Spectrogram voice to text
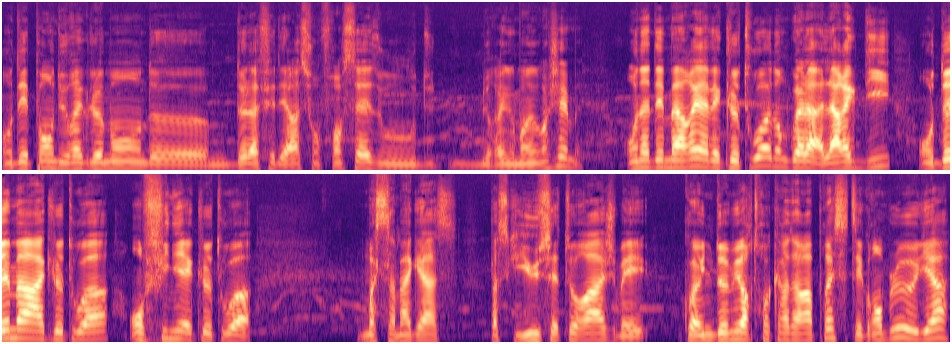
on dépend du règlement de, la fédération française ou du, règlement de Grand Chelem. On a démarré avec le toit, donc voilà, la règle dit on démarre avec le toit, on finit avec le toit. Moi, ça m'agace parce qu'il y a eu cet orage, mais quoi, une demi-heure, trois quarts d'heure après, c'était grand bleu, il y a.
